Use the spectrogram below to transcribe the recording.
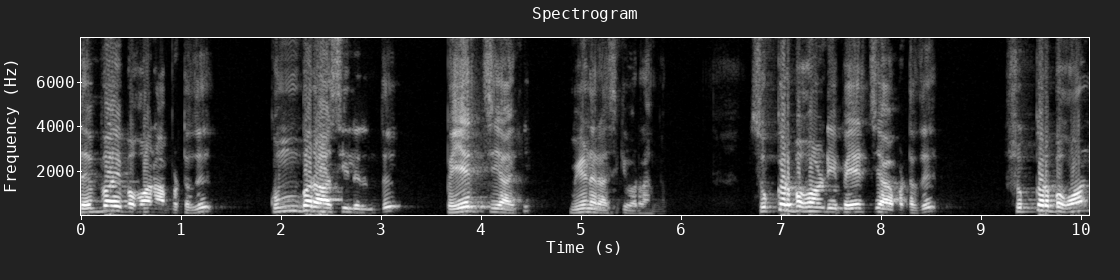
செவ்வாய் பகவான் ஆப்பட்டது கும்பராசியிலிருந்து பெயர்ச்சியாகி மீன ராசிக்கு வர்றாங்க. சுக்கர் பகவானுடைய பெயர்ச்சி ஆகப்பட்டது சுக்கர் பகவான்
